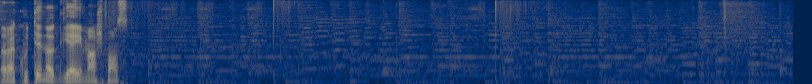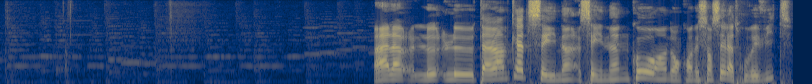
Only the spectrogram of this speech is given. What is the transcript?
Ça va coûter notre game, hein, je pense. Ah, le, le Taverne 4, c'est une, une inco, hein, donc on est censé la trouver vite.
